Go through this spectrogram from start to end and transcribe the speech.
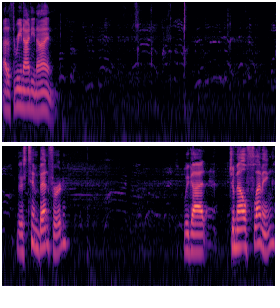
Out of 399. There's Tim Benford. We got Jamell Fleming.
